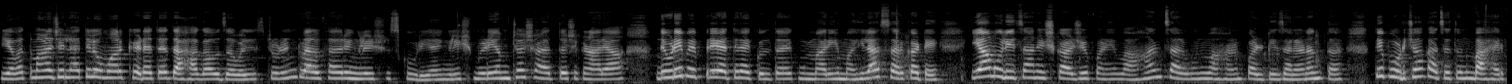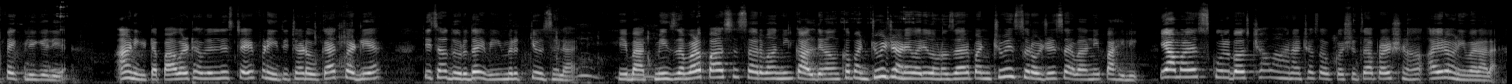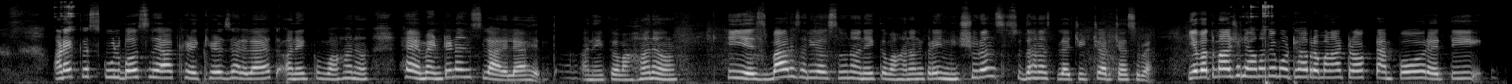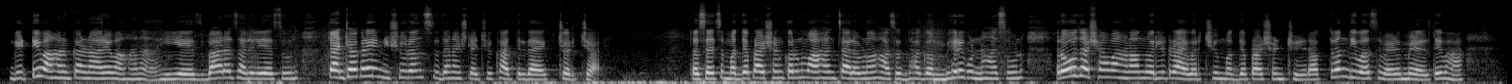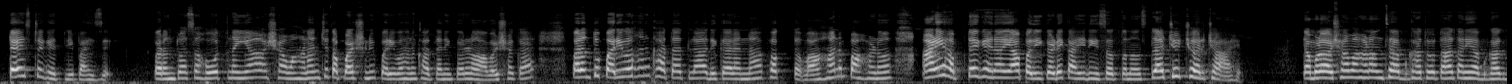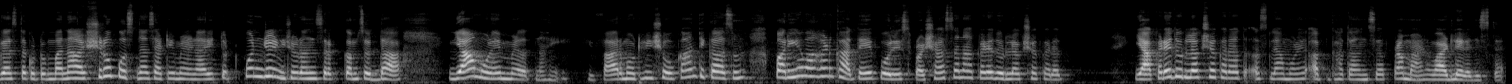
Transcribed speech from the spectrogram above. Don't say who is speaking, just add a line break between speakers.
यवतमाळ जिल्ह्यातील उमरखेड येथे दहागाव जवळील स्टुडंट वेलफेअर इंग्लिश स्कूल या इंग्लिश मिडियमच्या शाळेत शिकणाऱ्या देवडी पेपरे येथील एकुलता एक कुमारी महिला सरकटे. या मुलीचा निष्काळजीपणे वाहन चालवून वाहन पलटी झाल्यानंतर ती पुढच्या काचेतून बाहेर फेकली गेली आहे. आणि टपावर ठेवलेली स्टेफणी तिच्या डोक्यात पडली आहे. तिचा दुर्दैवी मृत्यू झाला आहे. ही बातमी जवळपास सर्वांनी काल दिनांक पंचवीस जानेवारी दोन हजार पंचवीस रोजी सर्वांनी पाहिली. यामुळे स्कूल बसच्या वाहनाच्या चौकशीचा प्रश्न ऐरणीवर आला. अनेक स्कूल बस या खेळखेळ झालेल्या आहेत. अनेक वाहनं हे मेंटेनन्सला आलेले आहेत. अनेक वाहनं ही येसबार झाली असून अनेक वाहनांकडे इन्शुरन्ससुद्धा नसल्याची चर्चा सुरू आहे. यवतमाळ जिल्ह्यामध्ये मोठ्या प्रमाणात ट्रक टेम्पो रेती गिट्टी वाहन करणारे वाहनं ही येसबार झालेली असून त्यांच्याकडे इन्शुरन्ससुद्धा नसल्याची खात्रीदायक चर्चा आहे. तसेच मद्यप्राशन करून वाहन चालवणं हा सुद्धा गंभीर गुन्हा असून रोज अशा वाहनांवरील ड्रायव्हरची मद्यप्राशनची रात्रंदिवस वेळ मिळेल तेव्हा टेस्ट घेतली पाहिजे. परंतु असं होत नाही आहे. अशा वाहनांची तपासणी परिवहन खात्याने करणं आवश्यक आहे. परंतु परिवहन खात्यातल्या अधिकाऱ्यांना फक्त वाहन पाहणं आणि हप्ते घेणं या पलीकडे काही दिसत नसल्याची चर्चा आहे. त्यामुळे अशा वाहनांचे अपघात होतात आणि अपघातग्रस्त कुटुंबांना अश्रू पुसण्यासाठी मिळणारी तुटपुंजी इन्शुरन्स रक्कमसुद्धा यामुळे मिळत नाही. ही फार मोठी शोकांतिका असून परिवहन खाते पोलीस प्रशासनाकडे दुर्लक्ष करत याकडे दुर्लक्ष करत असल्यामुळे अपघातांचं प्रमाण वाढलेलं दिसतं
